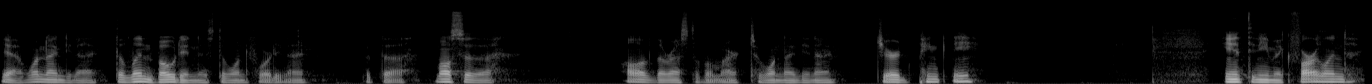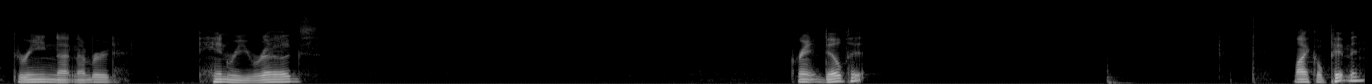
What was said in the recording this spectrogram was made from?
Yeah, 199. The Lynn Bowden is the 149, but the most of the all of the rest of them are to 199. Jared Pinkney, Anthony McFarland, green, not numbered. Henry Ruggs. Grant Delpit. Michael Pittman.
